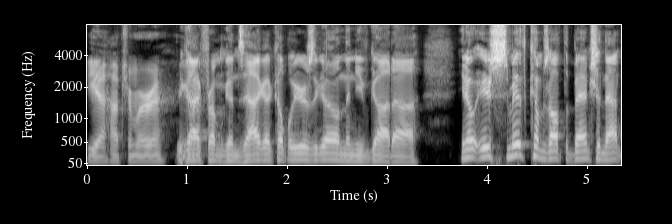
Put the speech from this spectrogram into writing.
yeah, Hachimura. The guy from Gonzaga a couple years ago, and then you've got uh, you know, Ish Smith comes off the bench, and that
